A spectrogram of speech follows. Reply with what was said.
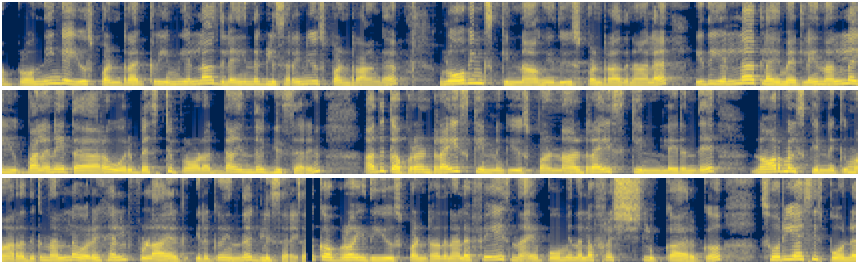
அப்புறம் நீங்கள் யூஸ் பண்ணுற க்ரீம் எல்லாத்துலேயும் இந்த கிளிசரின் யூஸ் பண்ணுறாங்க க்ளோவிங் ஸ்கின் ஆகும். இது யூஸ் பண்ணுறதுனால இது எல்லா கிளைமேட்லேயும் நல்ல யூ பலனை தர ஒரு பெஸ்ட்டு ப்ராடக்ட் தான் இந்த கிளிசரின் அதுக்கப்புறம் ட்ரை ஸ்கின்னுக்கு யூஸ் பண்ணால் ட்ரை ஸ்கின்லேருந்து நார்மல் ஸ்கின்னுக்கு மாறதுக்கு நல்ல ஒரு ஹெல்ப்ஃபுல்லாக இருக்கு இருக்கும் இந்த கிளிசரின் அதுக்கப்புறம் இது யூஸ் பண்ணுறதுனால ஃபேஸ் ந எப்போவுமே நல்லா ஃப்ரெஷ் லுக்காக இருக்கும். சொரியாசிஸ் போன்ற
